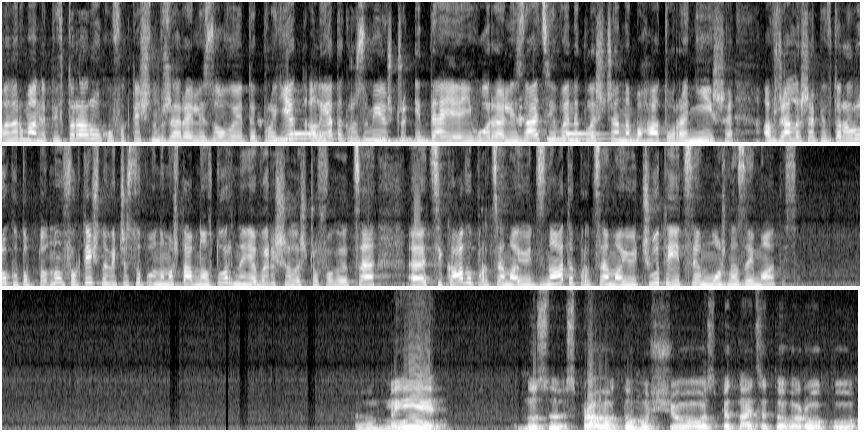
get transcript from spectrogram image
Пане Романе, півтора року фактично вже реалізовуєте проєкт, але я так розумію, що ідея його реалізації виникла ще набагато раніше, а вже лише півтора року. Тобто, ну фактично від часу повномасштабного вторгнення вирішили, що це е, цікаво, про це мають знати, про це мають чути, і цим можна займатися. Ми ну справа в тому, що з 15-го року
